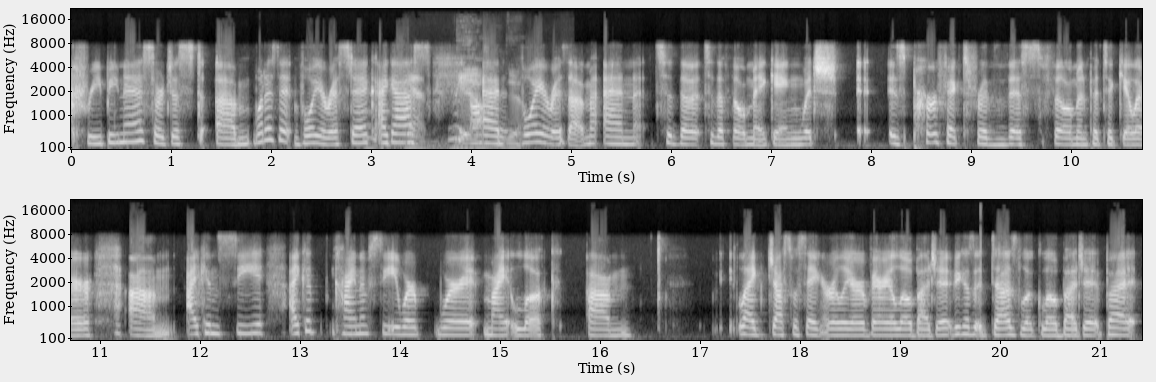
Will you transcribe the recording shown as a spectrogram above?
creepiness or just um, what is it? Voyeuristic i guess? Yeah, and yeah. voyeurism and to the to the filmmaking which is perfect for this film in particular. Um, i can see i could kind of see where where it might look um, like Jess was saying earlier, very low budget because it does look low budget, but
